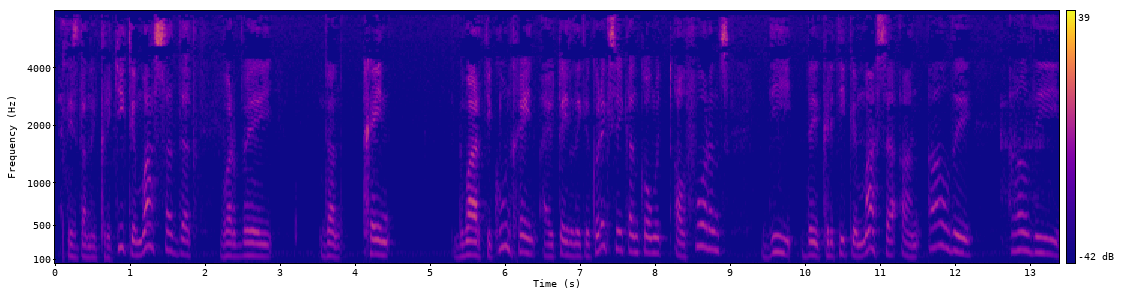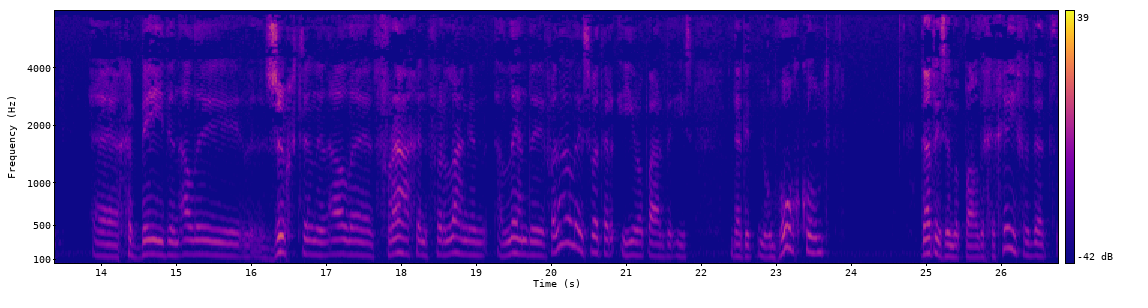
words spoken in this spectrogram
Het is dan een kritieke massa dat, waarbij dan geen gmartikun, geen uiteindelijke correctie kan komen, alvorens die de kritieke massa aan al die, al die uh, gebeden, alle zuchten en alle vragen, verlangen, ellende, van alles wat er hier op aarde is, dat het omhoog komt, dat is een bepaalde gegeven dat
